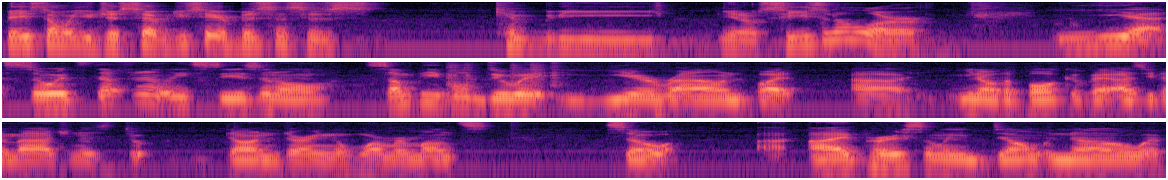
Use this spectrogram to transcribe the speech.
based on what you just said, would you say your business is can be you know seasonal or? Yeah, so it's definitely seasonal. Some people do it year round, but uh, you know the bulk of it, as you'd imagine, is do- done during the warmer months. So I personally don't know if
